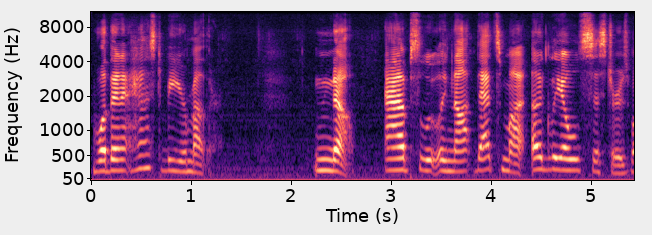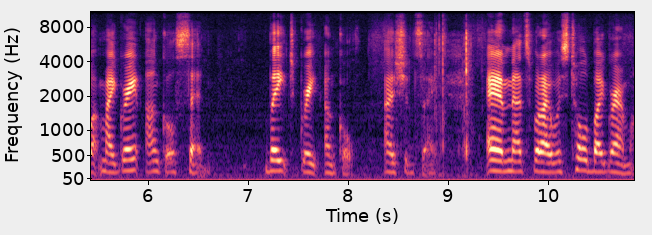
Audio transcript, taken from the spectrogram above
Well, then it has to be your mother. No, absolutely not. That's my ugly old sister, is what my great uncle said. Late great uncle I should say. And that's what I was told by Grandma.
